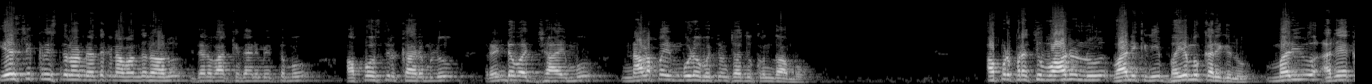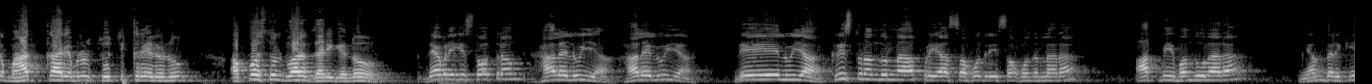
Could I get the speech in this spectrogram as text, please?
ఏసుక్రీస్తునామం ఎంతకు నా వందనాలు? ఇతని వాక్య నిమిత్తము అపోస్తుల కార్యములు రెండవ అధ్యాయము నలభై మూడవ వచనం చదువుకుందాము. అప్పుడు ప్రతి వాడును వానికి భయము కలిగిను మరియు అనేక మహత్కార్యములు సూచిక్రియలను అపోస్తుల ద్వారా జరిగను. దేవునికి స్తోత్రం. హాలెలూయ హాలెలూయ లేలుయ క్రీస్తునందున్న ప్రియ సహోదరి సహోదరులారా ఆత్మీయ బంధువులారా మీ అందరికీ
